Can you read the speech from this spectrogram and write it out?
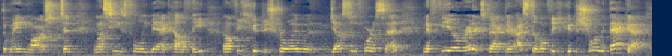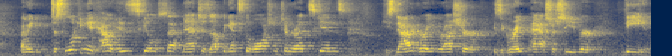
Dwayne Washington unless he's fully back healthy. I don't think you could destroy with Justin Forsett. And if Theo Riddick's back there, I still don't think you could destroy with that guy. I mean, just looking at how his skill set matches up against the Washington Redskins, he's not a great rusher. He's a great pass receiver. The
